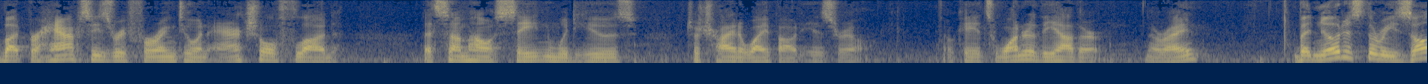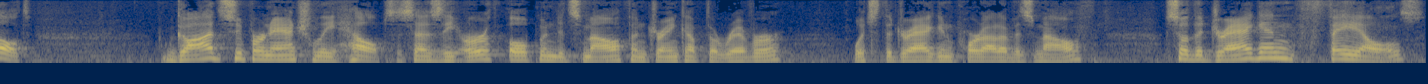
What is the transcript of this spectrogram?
but perhaps he's referring to an actual flood that somehow Satan would use to try to wipe out Israel. Okay, it's one or the other, all right? But notice the result. God supernaturally helps. It says, The earth opened its mouth and drank up the river, which the dragon poured out of his mouth. So the dragon fails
